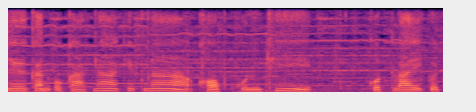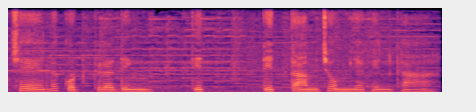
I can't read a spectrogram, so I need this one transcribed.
เจอกันโอกาสหน้าคลิปหน้าขอบคุณที่กดไลค์ กดแชร์ และกดกระดิ่ง ติดติดตามชมยาเพนค่ะ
